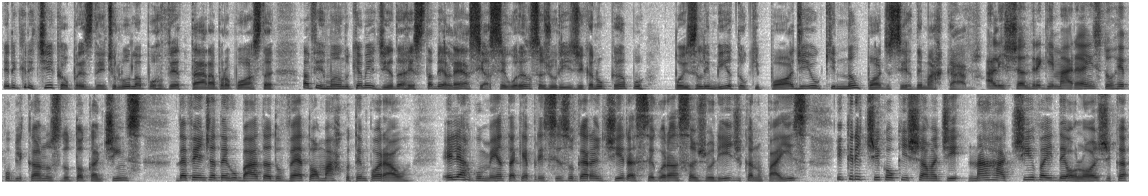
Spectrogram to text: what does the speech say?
Ele critica o presidente Lula por vetar a proposta, afirmando que a medida restabelece a segurança jurídica no campo, pois limita o que pode e o que não pode ser demarcado. Alexandre Guimarães, do Republicanos do Tocantins, defende a derrubada do veto ao marco temporal. Ele argumenta que é preciso garantir a segurança jurídica no país e critica o que chama de narrativa ideológica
